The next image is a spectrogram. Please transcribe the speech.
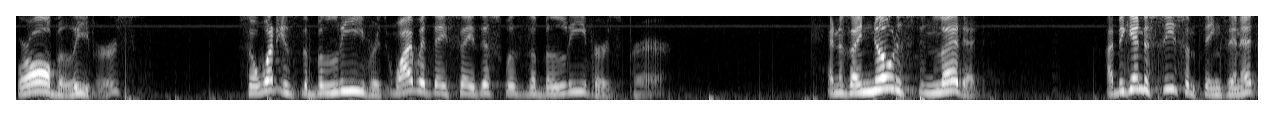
We're all believers. So, what is the believer's? Why would they say this was the believer's prayer? And as I noticed and read it, I began to see some things in it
